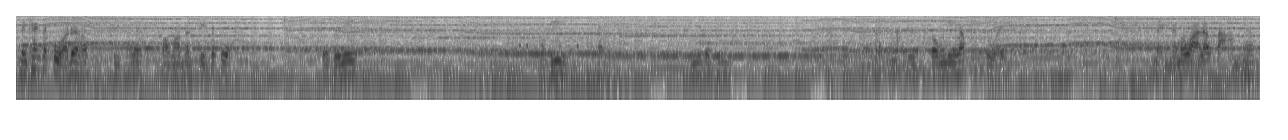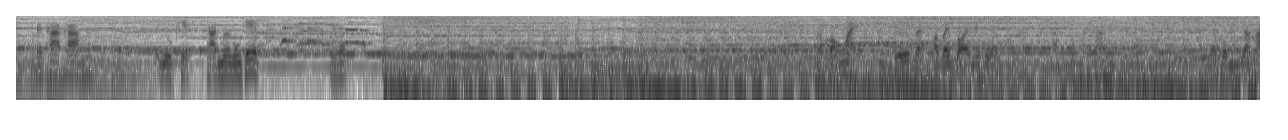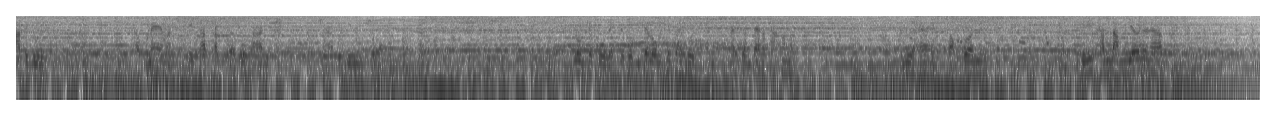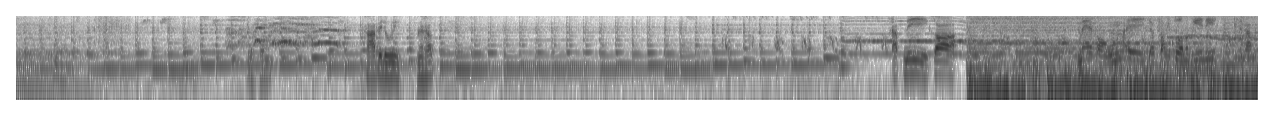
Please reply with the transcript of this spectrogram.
เป็นแข้งตะกั่วด้วยครับนี่เขาเลยออกมาเป็นสีตะกั่วตัวนี้ตัวพี่ครับ นี่ตัวพี่ลักษณะดีทรงดีครับสวย แบ่งไปเมื่อวานแล้วสามนะครับ ไปท่าข้ามครับอยู่เขตชานเมืองกรุงเทพนะครับเจ้าของใหม่ซื้อไปเอาไปปล่อยในสวนครับสายพันธุ์เดี๋ยวผมจะพาไปดูครับกับแม่มันที่ทับกับเสือผู้พานนะครับอีกหนึ่งตัว ลูกจะปูเล็กเดี๋ยวผมจะลงคลิปไว้ให้ดูใครสนใจก็ทักเข้ามาเหลือแค่สองตัวนี้ทีนี้ทำดำเยอะเลยนะครับเดี๋ยวผมพาไปดูอีกนะครับครับนี่ก็แม่ของไอ้เจ้าสองตัวเมื่อกี้นี้นะครับ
